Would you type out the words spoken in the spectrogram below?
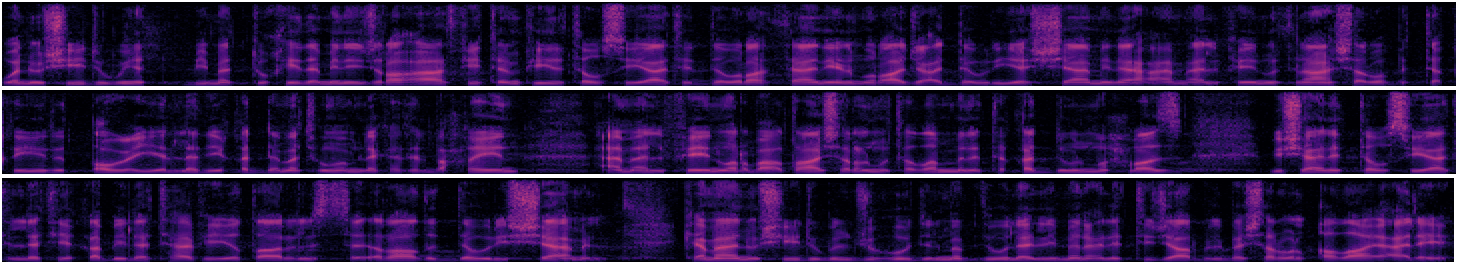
ونشيد بما اتخذ من إجراءات في تنفيذ توصيات الدورة الثانية المراجعة الدورية الشاملة عام 2012 وبالتقرير الطوعي الذي قدمته مملكة البحرين عام 2014 المتضمن التقدم المحرز بشأن التوصيات التي قبلتها في إطار الاستعراض الدوري الشامل. كما نشيد بالجهود المبذولة لمنع الاتجار بالبشر والقضاء عليه.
